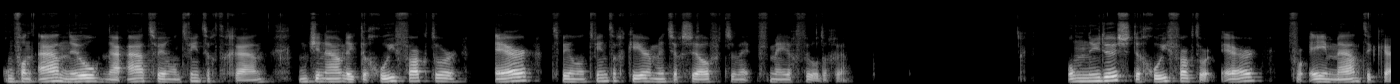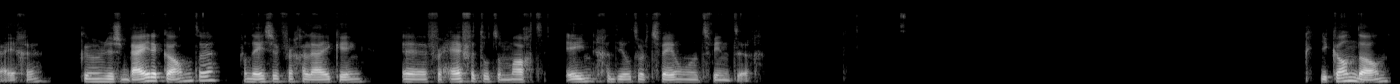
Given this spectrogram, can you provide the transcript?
Om van A0 naar A220 te gaan, moet je namelijk de groeifactor R 220 keer met zichzelf vermenigvuldigen. Om nu dus de groeifactor R voor 1 maand te krijgen, kunnen we dus beide kanten van deze vergelijking uh, verheffen tot de macht 1 gedeeld door 220. Je kan dan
